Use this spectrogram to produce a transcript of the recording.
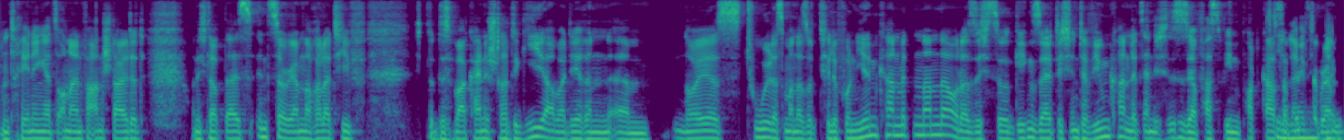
ein Training jetzt online veranstaltet. Und ich glaube, da ist Instagram noch relativ, ich glaube, das war keine Strategie, aber deren ähm, neues Tool, dass man da so telefonieren kann miteinander oder sich so gegenseitig interviewen kann. Letztendlich ist es ja fast wie ein Podcast auf Live, Instagram.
